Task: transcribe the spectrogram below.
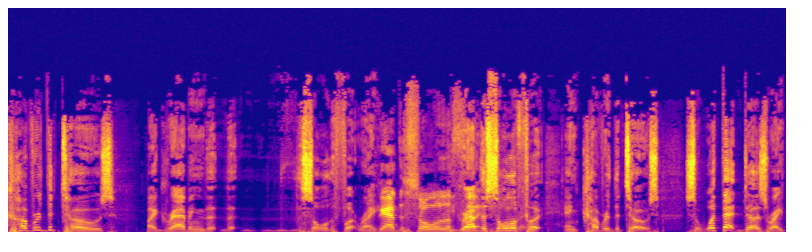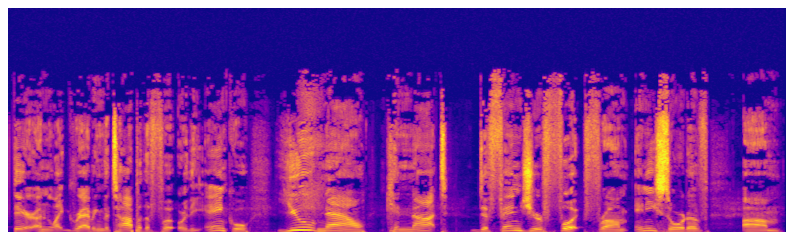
covered the toes by grabbing the, the, the sole of the foot, right? He grabbed the sole of the He foot. grabbed the sole of the foot and covered the toes. So what that does right there, unlike grabbing the top of the foot or the ankle, you now cannot defend your foot from any sort of um,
